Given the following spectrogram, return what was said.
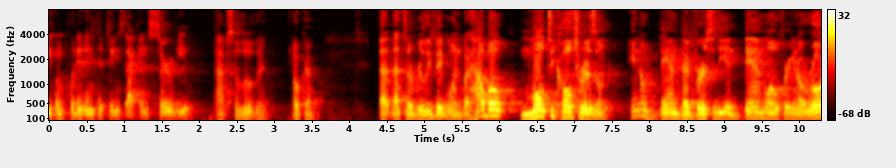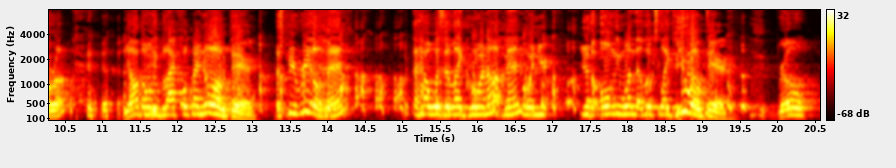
even put it into things that can serve you Absolutely. Okay. That that's a really big one. But how about multiculturalism? Ain't no damn diversity and damn well freaking Aurora. Y'all the only black folk I know out there. Let's be real, man. What the hell was it like growing up, man? When you're you're the only one that looks like you out there. bro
